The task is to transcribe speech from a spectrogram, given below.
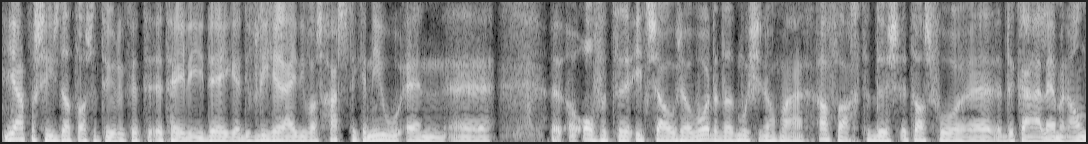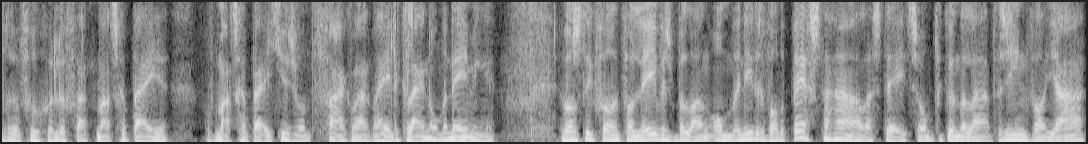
Ja, precies. Dat was natuurlijk het, het hele idee. Die vliegerij die was hartstikke nieuw. En uh, of het uh, iets zou, zou worden, dat moest je nog maar afwachten. Dus het was voor de KLM en andere vroege luchtvaartmaatschappijen of maatschappijtjes, want vaak waren het maar hele kleine ondernemingen. Het was natuurlijk van, van levensbelang om in ieder geval de pers te halen steeds. Om te kunnen laten zien van ja,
